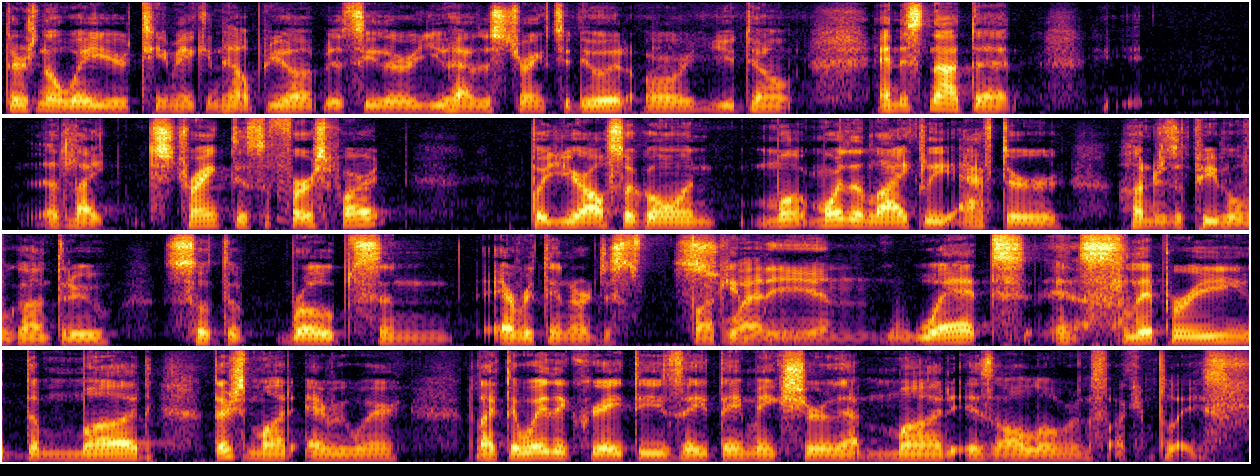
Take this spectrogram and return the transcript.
there's no way your teammate can help you up. It's either you have the strength to do it or you don't. And it's not that uh, like strength is the first part, but you're also going more more than likely after hundreds of people have gone through. So the ropes and everything are just fucking sweaty and wet and Yeah. slippery. The mud, there's mud everywhere. Like the way they create these, they they make sure that mud is all over the fucking place.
